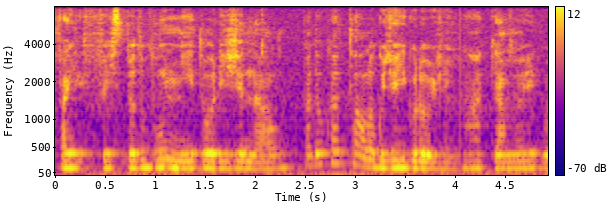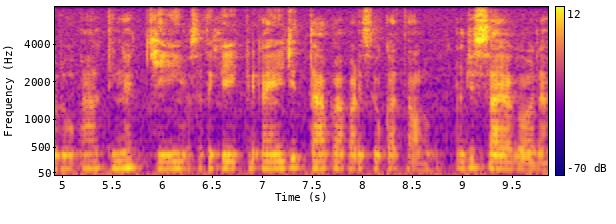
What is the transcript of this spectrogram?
Faz, fez tudo bonito, original. Cadê o catálogo de Igru, gente? Ah, aqui é meu Igru. Ah, tem aqui. Você tem que clicar em editar para aparecer o catálogo. Onde sai agora?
